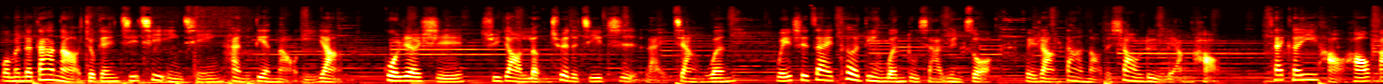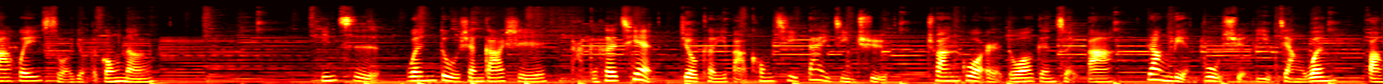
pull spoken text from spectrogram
我们的大脑就跟机器引擎和电脑一样，过热时需要冷却的机制来降温，维持在特定温度下运作，会让大脑的效率良好。才可以好好发挥所有的功能。因此，温度升高时打个呵欠，就可以把空气带进去，穿过耳朵跟嘴巴，让脸部血液降温，帮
